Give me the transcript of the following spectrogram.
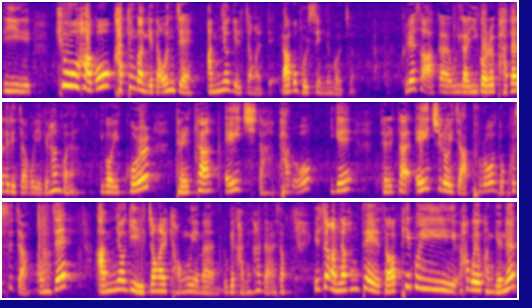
이 Q하고 같은 관계다. 언제? 압력이 일정할 때. 라고 볼 수 있는 거죠. 그래서 아까 우리가 이거를 받아들이자고 얘기를 한 거야. 이거 이콜 델타 H다. 바로 이게 델타 H로 이제 앞으로 놓고 쓰자. 언제? 압력이 일정할 경우에만 이게 가능하다. 그래서 일정 압력 상태에서 PV하고의 관계는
